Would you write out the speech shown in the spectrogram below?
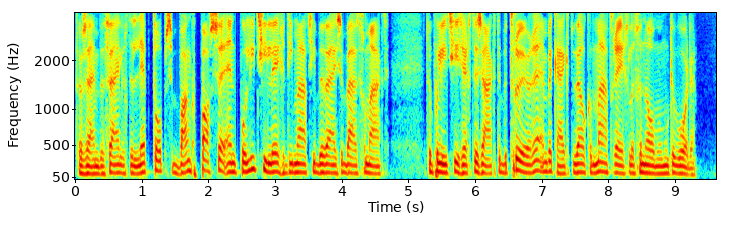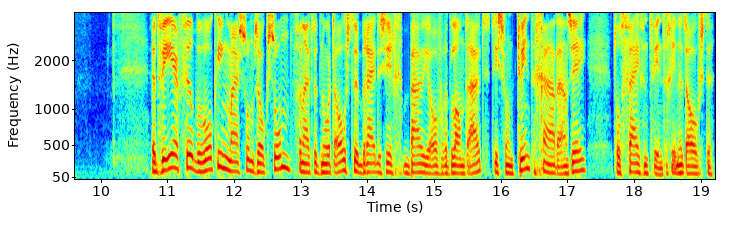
Er zijn beveiligde laptops, bankpassen en politielegitimatiebewijzen buitgemaakt. De politie zegt de zaak te betreuren en bekijkt welke maatregelen genomen moeten worden. Het weer, veel bewolking, maar soms ook zon. Vanuit het noordoosten breiden zich buien over het land uit. Het is zo'n 20 graden aan zee tot 25 in het oosten.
